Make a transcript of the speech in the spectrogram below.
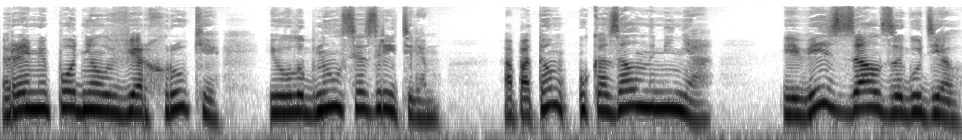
Реми поднял вверх руки и улыбнулся зрителям, а потом указал на меня, и весь зал загудел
